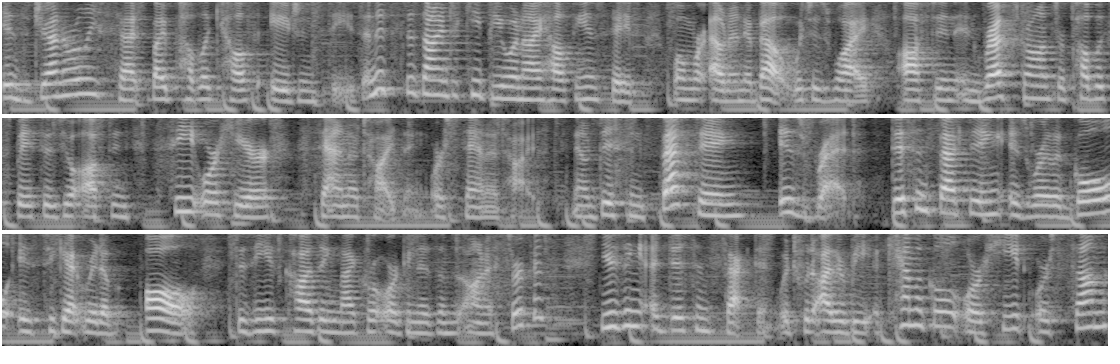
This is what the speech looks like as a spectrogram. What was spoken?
is generally set by public health agencies and it's designed to keep you and I healthy and safe when we're out and about which is why often in restaurants or public spaces you'll often see or hear sanitizing or sanitized. Now disinfecting is red. Disinfecting is where the goal is to get rid of all disease-causing microorganisms on a surface using a disinfectant, which would either be a chemical or heat or some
